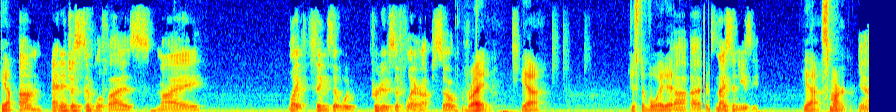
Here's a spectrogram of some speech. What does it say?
Yeah. um, and it just simplifies my like things that would produce a flare up so right. Yeah. Just avoid it. uh, it's nice and easy yeah. Smart. yeah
